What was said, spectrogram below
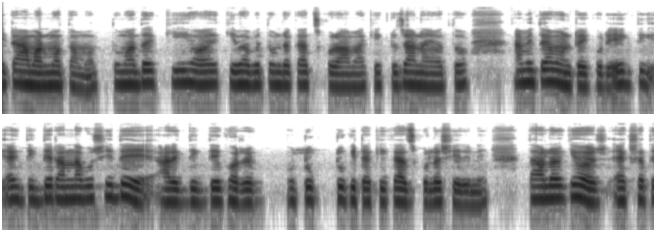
এটা আমার মতামত। তোমাদের কি হয়? কীভাবে তোমরা কাজ করো? আমাকে একটু জানাও তো। আমি তো এমনটাই করি। একদিক একদিক দিয়ে রান্না বসিয়ে দে, আরেক দিক দিয়ে ঘরের টুক টুকিটাকি কাজগুলো সেরে নিই। তাহলে আর কি হয়, একসাথে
